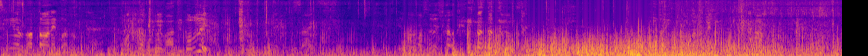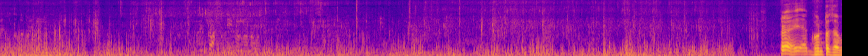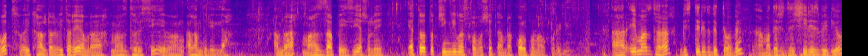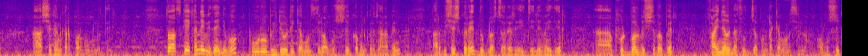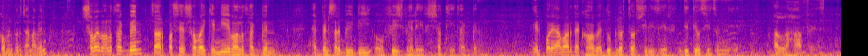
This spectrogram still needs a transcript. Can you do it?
চিংড়ি মাছ ধরতে অনেক ভালো ভাজি করলে। প্রায় এক ঘণ্টা যাবত ওই খালটার ভিতরে আমরা মাছ ধরেছি এবং আলহামদুলিল্লাহ আমরা মাছ যা পেয়েছি, আসলে এত এত চিংড়ি মাছ পাবো সেটা আমরা কল্পনাও করিনি। আর এই মাছ ধরার বিস্তারিত দেখতে পাবেন আমাদের যে সিরিজ ভিডিও সেখানকার পর্বগুলোতে। তো আজকে এখানে বিদায় নিব। পুরো ভিডিওটি কেমন ছিল অবশ্যই কমেন্ট করে জানাবেন। আর বিশেষ করে দুবলার চরের এই জেলে ভাইদের ফুটবল বিশ্বকাপের ফাইনাল ম্যাচ উদযাপনটা কেমন ছিল অবশ্যই কমেন্ট করে জানাবেন। সবাই ভালো থাকবেন, চারপাশের সবাইকে নিয়ে ভালো থাকবেন। অ্যাডভেঞ্চার বিডি ও ফিশ ভ্যালির সাথেই থাকবেন। এরপরে আবার দেখা হবে দুবলোর চর সিরিজের দ্বিতীয় সিজন নিয়ে। আল্লাহ হাফেজ।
